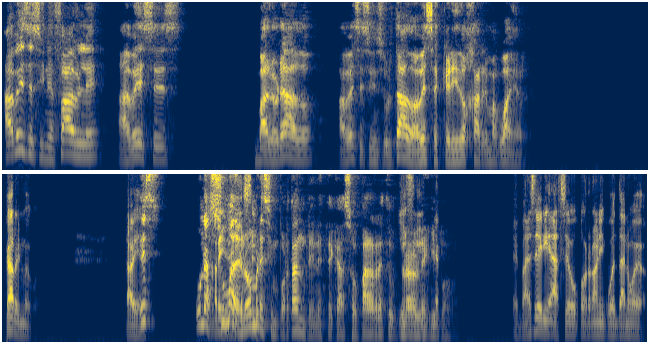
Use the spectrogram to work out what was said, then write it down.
a veces inefable, a veces valorado, a veces insultado, a veces querido Harry Maguire. Harry Maguire. Es una suma de nombres importante en este caso para reestructurar un equipo. Me parece que hace borrón y cuenta nueva.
